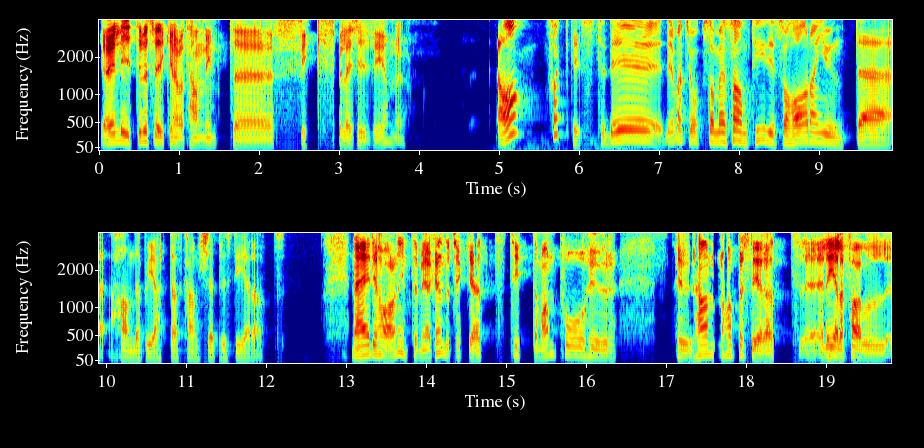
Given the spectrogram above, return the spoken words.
Jag är lite besviken över att han inte fick spela JVM nu. Ja, faktiskt. Det, det vart jag också. Men samtidigt så har han ju inte handen på hjärtat kanske presterat Nej, det har han inte, men jag kan ändå tycka att tittar man på hur, hur han har presterat, eh, eller i alla fall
